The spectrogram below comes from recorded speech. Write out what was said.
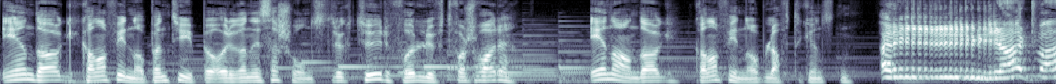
En dag kan han finne opp en type organisasjonsstruktur for Luftforsvaret. En annen dag kan han finne opp laftekunsten. Rart, hva?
